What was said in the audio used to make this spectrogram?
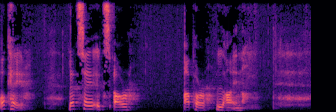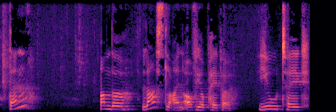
Okay let's say it's our upper line then on the last line of your paper, you take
